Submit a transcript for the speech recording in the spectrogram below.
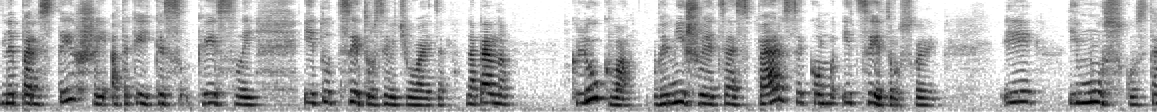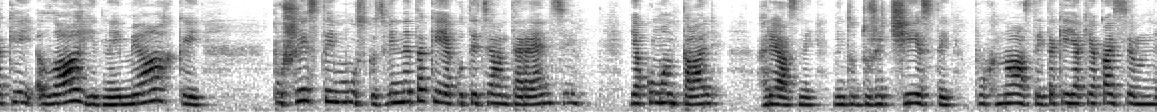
не, перестигший, а такий кис, кислий. І тут цитруси відчуваються. Напевно, клюква вимішується з персиком і цитрусою. І, і мускус такий лагідний, м'який, пушистий мускус. Він не такий, як у Тиціан Теренці, як у Монталь грязний. Він тут дуже чистий, пухнастий, такий, як якась ем,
